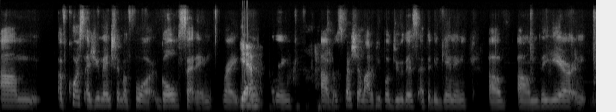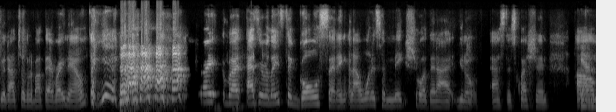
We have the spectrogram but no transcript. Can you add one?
Um, of course, as you mentioned before, goal setting, right? Yeah. Goal setting, um, especially a lot of people do this at the beginning of um, the year, and we're not talking about that right now. right. But as it relates to goal setting, and I wanted to make sure that I, you know, ask this question. Um, yeah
